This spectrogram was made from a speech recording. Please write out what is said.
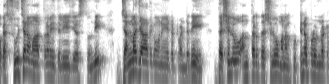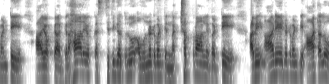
ఒక సూచన మాత్రమే తెలియజేస్తుంది. జన్మజాతకం అనేటటువంటిది దశలు అంతర్దశలు మనం పుట్టినప్పుడు ఉన్నటువంటి ఆ యొక్క గ్రహాల యొక్క స్థితిగతులు అవి ఉన్నటువంటి నక్షత్రాలని బట్టి అవి ఆడేటటువంటి ఆటలో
